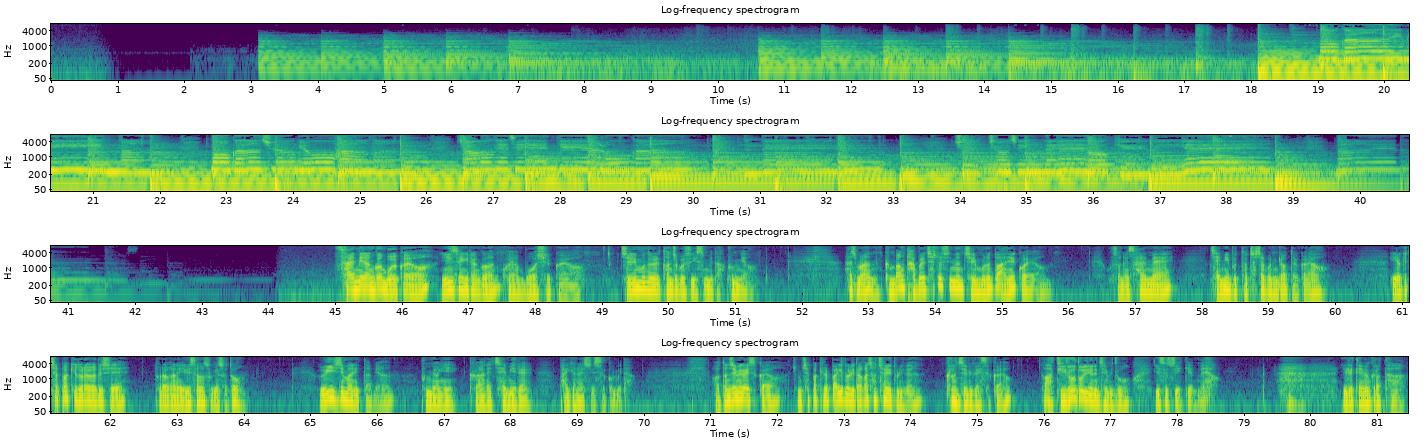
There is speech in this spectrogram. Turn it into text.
삶이란 건 뭘까요? 인생이란 건 과연 무엇일까요? 질문을 던져볼 수 있습니다. 분명. 하지만 금방 답을 찾을 수 있는 질문은 또 아닐 거예요. 우선은 삶의 재미부터 찾아보는 게 어떨까요? 이렇게 쳇바퀴 돌아가듯이 돌아가는 일상 속에서도 의지만 있다면 분명히 그 안에 재미를 발견할 수 있을 겁니다. 어떤 재미가 있을까요? 좀 쳇바퀴를 빨리 돌리다가 천천히 돌리는 그런 재미가 있을까요? 아, 뒤로 돌리는 재미도 있을 수 있겠네요. 이를테면 그렇다.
